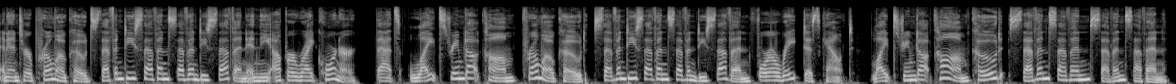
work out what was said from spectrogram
and enter promo code 7777 in the upper right corner. That's lightstream.com, promo code 7777 for a rate discount. Lightstream.com, code 7777.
